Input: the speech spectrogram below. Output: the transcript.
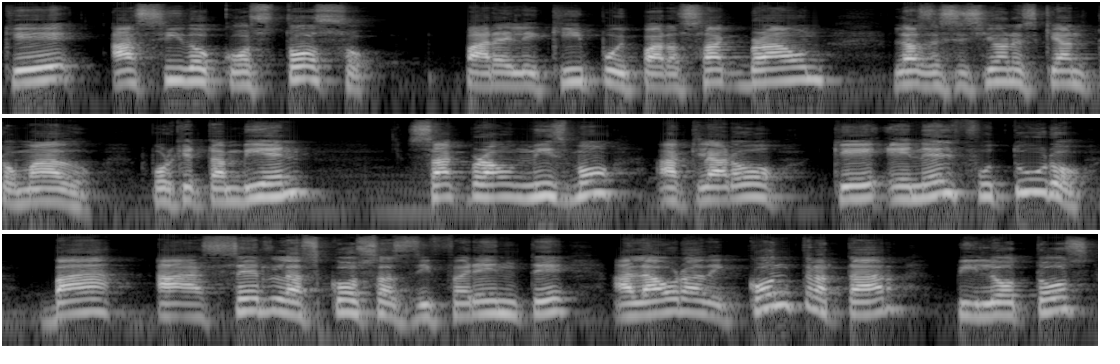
que ha sido costoso para el equipo y para Zach Brown las decisiones que han tomado, porque también Zach Brown mismo aclaró que en el futuro va a hacer las cosas diferente a la hora de contratar pilotos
